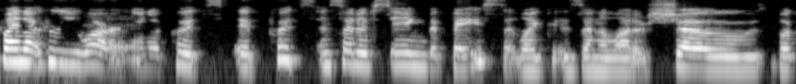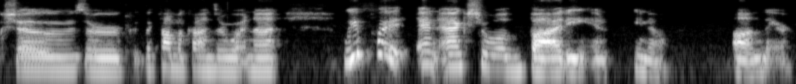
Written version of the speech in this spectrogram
Find out who you are. And it puts it puts instead of seeing the face that like is in a lot of shows book shows or the comic cons or whatnot we put an actual body and you know on there.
